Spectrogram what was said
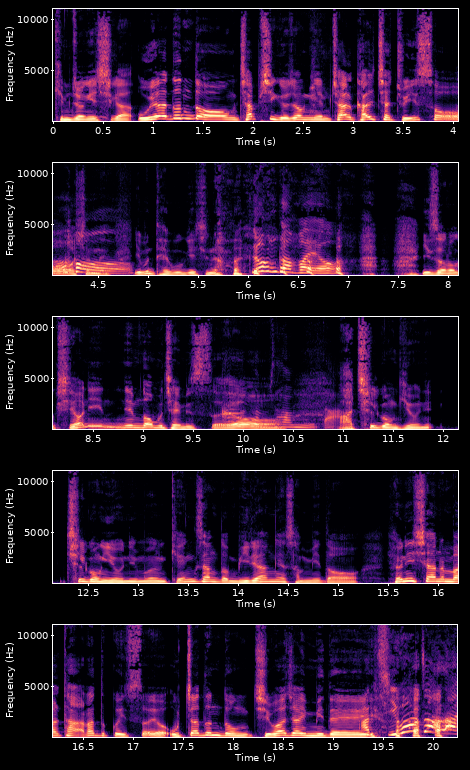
김정희 씨가 우야든동 잡시교정님 잘 가르쳐 주이소 하셨네. 이분 대구 계시나 봐요. 그런가 봐요. 이선옥 씨 현이님 너무 재밌어요. 감사합니다. 아, 7025님. 7025님은 갱상도 밀양에 삽니다. 현희 씨 하는 말 다 알아듣고 있어요. 웃자든동 지화자입니다. 아 지화자라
